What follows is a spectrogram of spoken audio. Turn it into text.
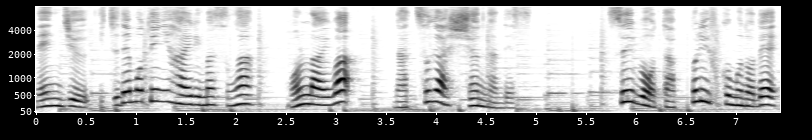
年中いつでも手に入りますが本来は夏が旬なんです。水分をたっぷり含むので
